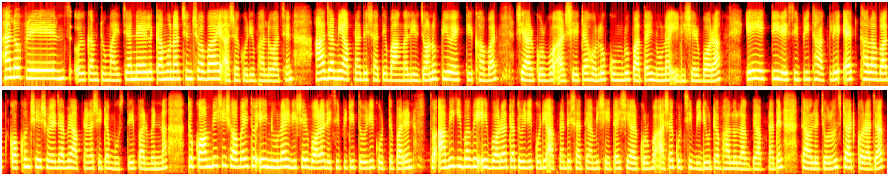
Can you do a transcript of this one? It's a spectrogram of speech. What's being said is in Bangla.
Hello friends welcome to my channel কেমন আছেন সবাই? আশা করি ভালো আছেন। আজ আমি আপনাদের সাথে বাঙালির জনপ্রিয় একটি খাবার শেয়ার করব, আর সেটা হলো কুমড়ো পাতায় নোনা ইলিশের বড়া। এই একটি রেসিপি থাকলে এক থালা ভাত কখন শেষ হয়ে যাবে আপনারা সেটা বুঝতেই পারবেন না। তো কম বেশি সবাই তো এই নোনা ইলিশের বড়া রেসিপিটি তৈরি করতে পারেন। তো আমি কীভাবে এই বড়াটা তৈরি করি আপনাদের সাথে আমি সেটাই শেয়ার করব। আশা করছি ভিডিওটা ভালো লাগবে আপনাদের। তাহলে চলুন স্টার্ট করা যাক।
